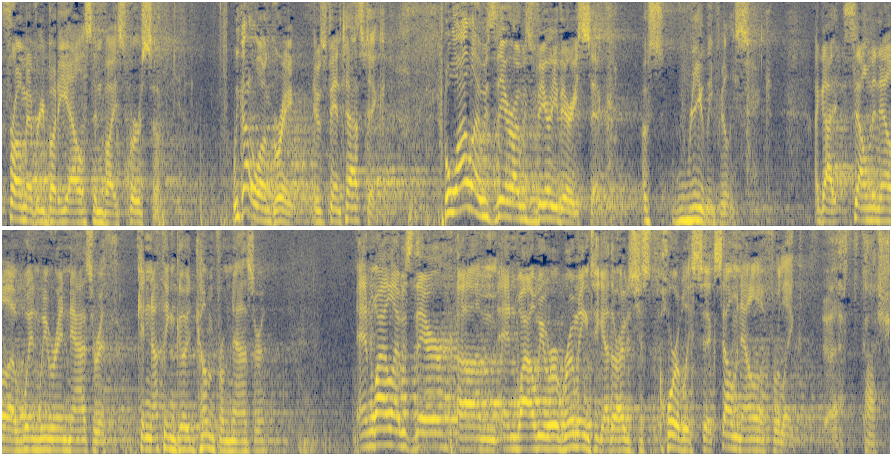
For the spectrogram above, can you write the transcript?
from everybody else and vice versa. We got along great. It was fantastic. But while I was there, I was very, very sick. I was really, really sick. I got salmonella when we were in Nazareth. Can nothing good come from Nazareth? And while I was there, um, and while we were rooming together, I was just horribly sick. Salmonella for like gosh,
